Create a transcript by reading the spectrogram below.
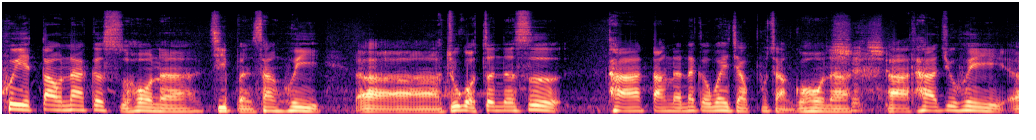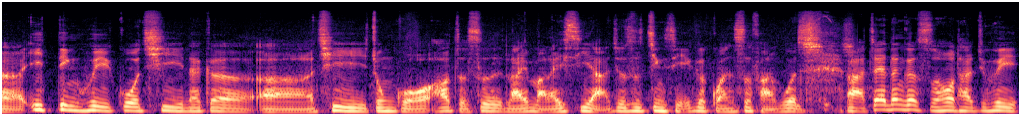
会到那个时候呢，基本上会呃，如果真的是他当了那个外交部长过后呢，啊，他就会呃，一定会过去那个呃，去中国或者是来马来西亚，就是进行一个官司访问。啊，在那个时候他就会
